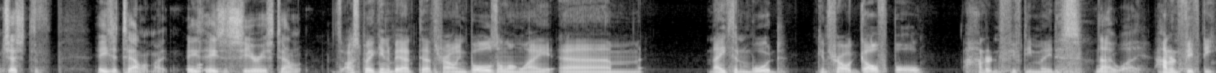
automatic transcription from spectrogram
Just, he's a talent, mate. He's, he's a serious talent. I was speaking about uh, throwing balls a long way. Um, Nathan Wood can throw a golf ball 150 metres. No way. 150.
